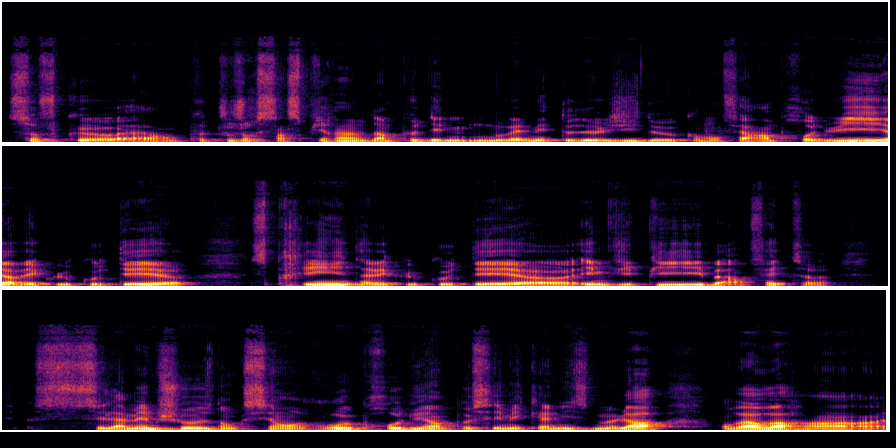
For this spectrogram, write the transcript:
Sauf que on peut toujours s'inspirer d'un peu des nouvelles méthodologies de comment faire un produit avec le côté sprint, avec le côté MVP. Ben, en fait, c'est la même chose. Donc, si on reproduit un peu ces mécanismes-là, on va avoir un,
